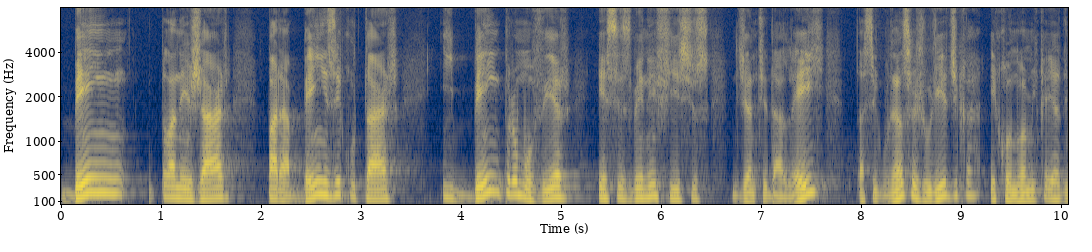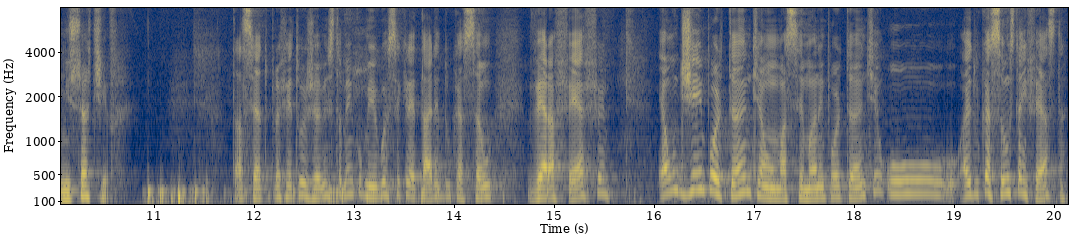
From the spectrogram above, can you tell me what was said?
bem planejar para bem executar e bem promover esses benefícios diante da lei, da segurança jurídica, econômica e administrativa. Tá certo, prefeito James, também comigo, a secretária de Educação, Vera Pfeffer. É um dia importante, é uma semana importante, o, a educação está em festa.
